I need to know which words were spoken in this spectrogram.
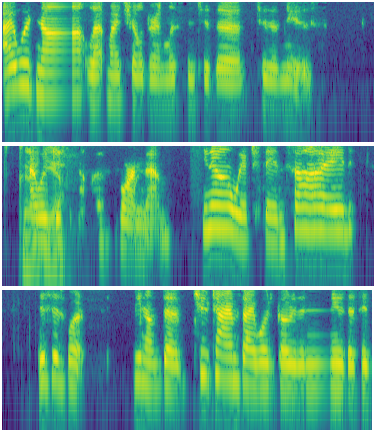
I would not let my children listen to the to the news. Good I would idea. just inform them. You know, we have to stay inside. This is what you know, the two times I would go to the news, I said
